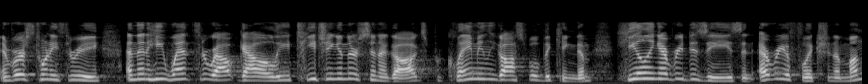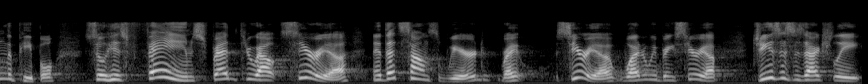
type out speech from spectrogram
in verse 23, and then he went throughout Galilee, teaching in their synagogues, proclaiming the gospel of the kingdom, healing every disease and every affliction among the people. So his fame spread throughout Syria. Now that sounds weird, right? Syria, why do we bring Syria up? Jesus is actually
